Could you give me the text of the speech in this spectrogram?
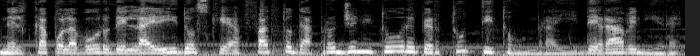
nel capolavoro della Eidos che ha fatto da progenitore per tutti i Tomb Raider a venire.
